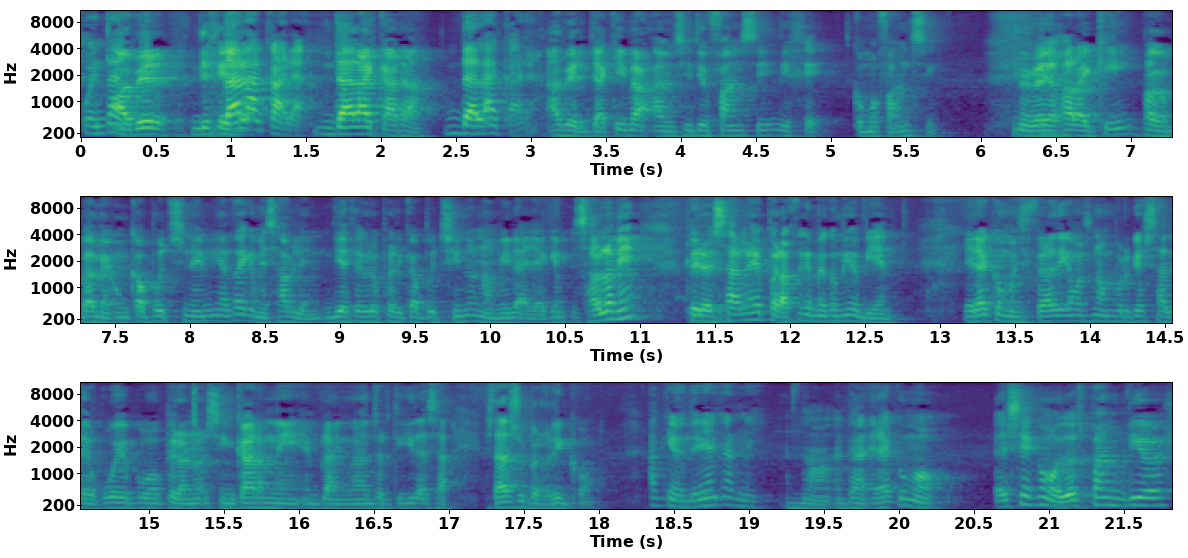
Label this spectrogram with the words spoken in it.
Cuenta. A ver, dije... Da la cara. Da la cara. Da la cara. A ver, ya que iba a un sitio fancy, dije, ¿cómo fancy? Me voy a dejar aquí para comprarme un cappuccino de mierda que me sablen 10 euros por el cappuccino. No, mira, ya que. Sáblame, pero sáblame por abajo que me he comido bien. Era como si fuera, digamos, una hamburguesa de huevo, pero no, sin carne, en plan, con una tortilla. O sea, estaba súper rico. ¿A que no tenía carne? No, en plan, era como. Es que como dos pan brioche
